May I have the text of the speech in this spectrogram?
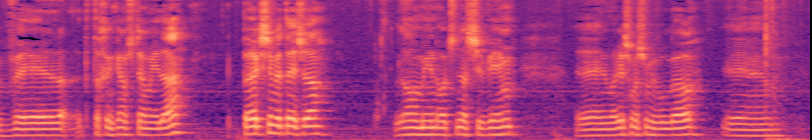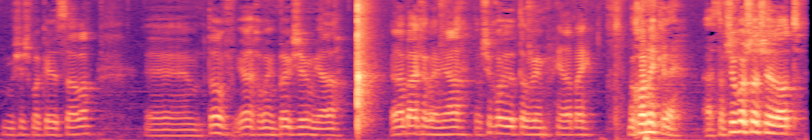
ולתת לכם כמה שיותר מידע. פרק 69, לא מאמין, עוד שנייה 70, אה, אני מרגיש משהו מבוגר, אה, מי שישמע כאלה סבא. טוב, יאללה חברים, פרק 70, יאללה. יאללה ביי חברים, יאללה, תמשיכו להיות טובים, יאללה ביי. בכל מקרה, אז תמשיכו לשאול שאלות,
